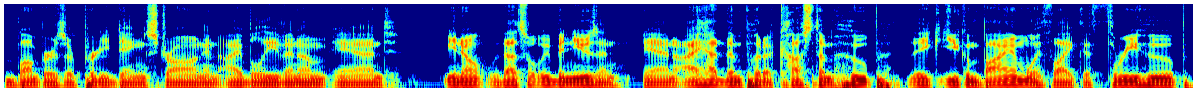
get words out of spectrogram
bumpers are pretty dang strong and I believe in them. And, you know, that's what we've been using. And I had them put a custom hoop. They, you can buy them with like the three hoop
